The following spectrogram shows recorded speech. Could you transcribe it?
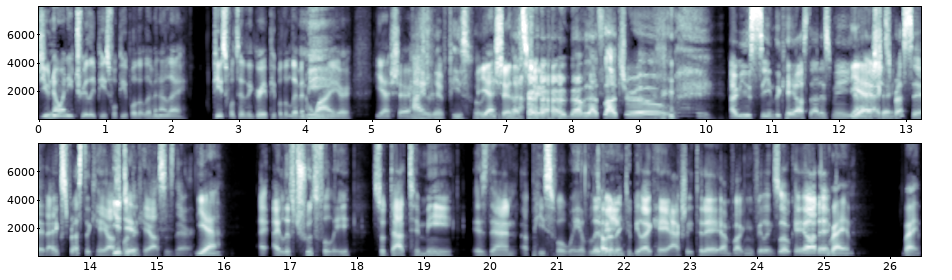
Do you know any truly peaceful people that live in LA? Peaceful to the degree of people that live in Me. Hawaii or yeah, sure. I live peacefully. Yeah, sure, that's true. no, that's not true. Have you seen the chaos that is me? Yeah, I sure. express it. I express the chaos You when do. the chaos is there. yeah. I, I live truthfully. So that to me is then a peaceful way of living. Totally. To be like, hey, actually today I'm fucking feeling so chaotic. Right. Right.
